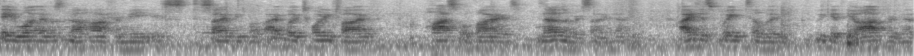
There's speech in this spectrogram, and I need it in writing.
day one, that was an aha for me, is to sign people up. I have about twenty-five possible buyers, none of them are signed up. I just wait till the we get the offer, then,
